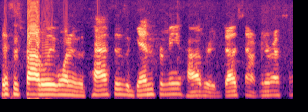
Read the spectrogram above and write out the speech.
this is probably one of the passes again for me. However, it does sound interesting.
